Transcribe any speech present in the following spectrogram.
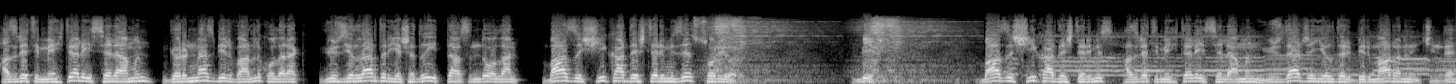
Hazreti Mehdi Aleyhisselam'ın görünmez bir varlık olarak yüzyıllardır yaşadığı iddiasında olan bazı Şii kardeşlerimize soruyoruz. 1. Bazı Şii kardeşlerimiz Hazreti Mehdi Aleyhisselam'ın yüzlerce yıldır bir mağaranın içinde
